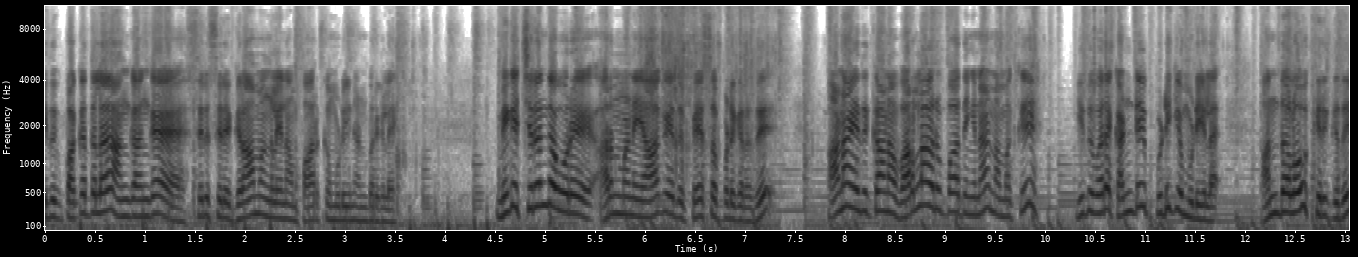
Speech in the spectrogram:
இதுக்கு பக்கத்தில் அங்கங்கே சிறு சிறு கிராமங்களை நாம் பார்க்க முடியும் நண்பர்களே. மிகச்சிறந்த ஒரு அரண்மனையாக இது பேசப்படுகிறது. ஆனால் இதுக்கான வரலாறு பார்த்திங்கன்னா நமக்கு இதுவரை கண்டே பிடிக்க முடியல. அந்த அளவுக்கு இருக்குது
